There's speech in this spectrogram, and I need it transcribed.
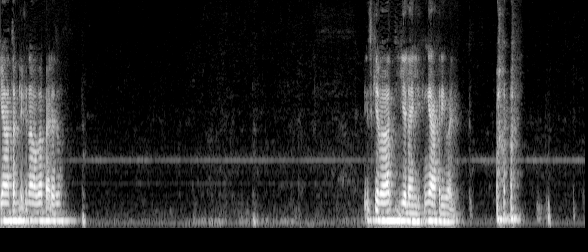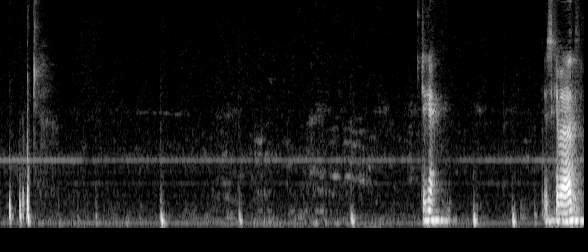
यहाँ तक लिखना होगा पहले तो। इसके बाद ये लाइन लिखेंगे आखिरी वाली। ठीक है? इसके बाद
